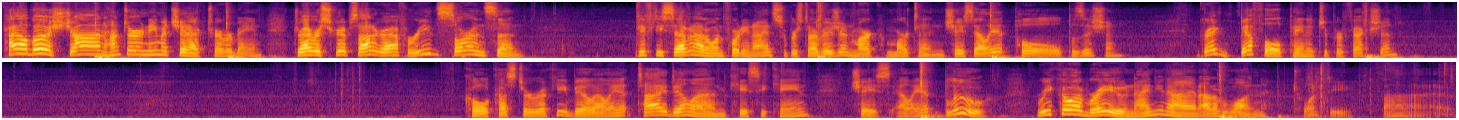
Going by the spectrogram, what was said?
Kyle Busch, John Hunter Nemechek, Trevor Bayne, driver scripts autograph, Reed Sorenson. 57 out of 149, Superstar Vision, Mark Martin. Chase Elliott, pole position. Greg Biffle, painted to perfection. Cole Custer, rookie. Bill Elliott. Ty Dillon. Kasey Kahne. Chase Elliott. Blue. Rico Abreu, 99 out of 125.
